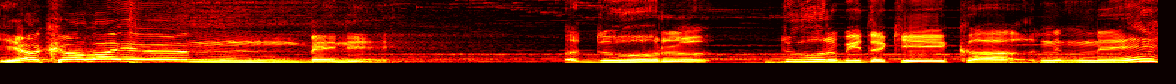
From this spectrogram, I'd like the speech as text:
Yakalayın beni. Dur, dur bir dakika. Ne?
